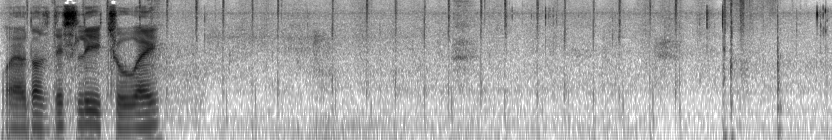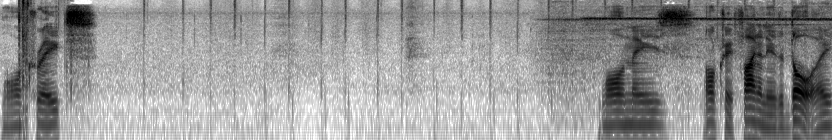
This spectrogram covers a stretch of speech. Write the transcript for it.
Where does this lead to, eh? More crates. More maze. Okay, finally the door, eh?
